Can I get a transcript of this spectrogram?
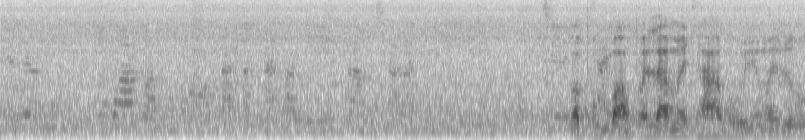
ในเรื่องที่ว่ากทมค่ะแต่ณตอนนี้พลังประชารัฐมีชื่ก็ผมบอกไปแล้วเมื่อเช้าผมยังไม่รู้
